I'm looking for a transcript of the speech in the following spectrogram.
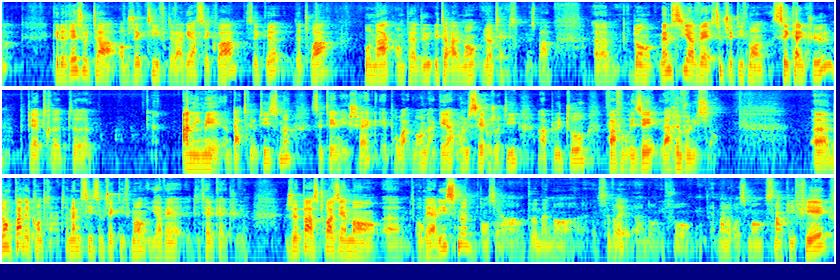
que le résultat objectif de la guerre, c'est quoi? C'est que les trois monarques ont perdu littéralement leur tête, n'est-ce pas? Euh, Donc, même s'il y avait subjectivement ces calculs, peut-être animer un patriotisme, c'était un échec et probablement la guerre, on le sait aujourd'hui, a plutôt favorisé la révolution. Euh, donc pas de contraintes, même si subjectivement il y avait de tels calculs. Je passe troisièmement euh, au réalisme, donc c'est un peu maintenant, euh, c'est vrai, hein, donc il faut malheureusement simplifier.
